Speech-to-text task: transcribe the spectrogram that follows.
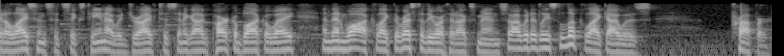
get a license at 16. I would drive to synagogue, park a block away, and then walk like the rest of the Orthodox men, so I would at least look like I was proper.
